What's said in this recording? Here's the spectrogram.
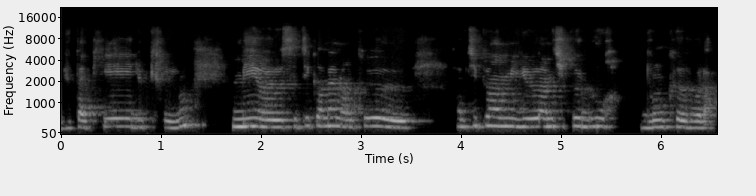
du papier, du crayon. Mais c'était quand même un peu un petit peu ennuyeux, un petit peu lourd. Donc euh, voilà.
